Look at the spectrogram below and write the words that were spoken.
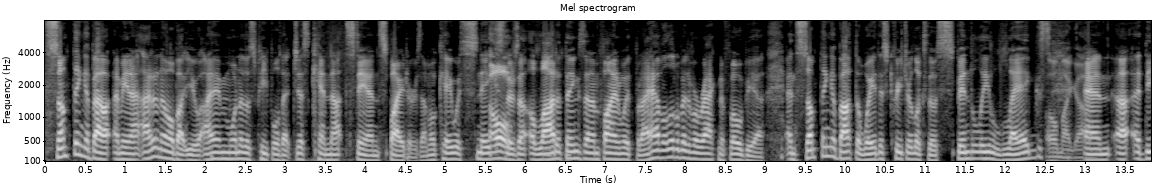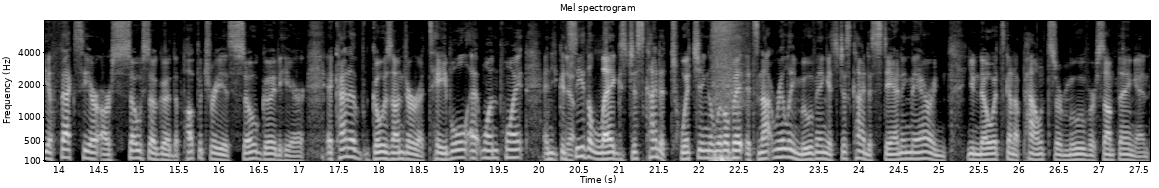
something about, I mean, I, I, don't know about you. I am one of those people that just cannot stand spiders. I'm okay with snakes. Oh. There's a, a, lot of things that I'm fine with, but I have a little bit of arachnophobia. And something about the way this creature looks, those spindly legs. Oh my god! And uh, the effects here are so so good. The puppetry is so good here. It kind of goes under a table at one point, and you can yep. see the legs just kind of twitching a little bit. It's not really really moving. It's just kind of standing there, and you know it's going to pounce or move or something. And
